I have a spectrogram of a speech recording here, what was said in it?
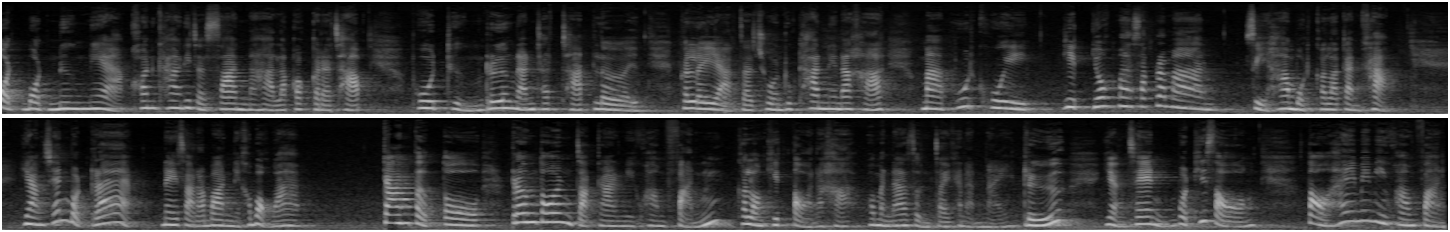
บทบทหนึ่งเนี่ยค่อนข้างที่จะสั้นนะคะ แล้วก็กระชับพูดถึงเรื่องนั้นชัดๆเลย ก็เลยอยากจะชวนทุกท่านเนี่ยนะคะ มาพูดคุยหยิบยกมาสักประมาณ 4-5 บทก็แล้วกันค่ะ อย่างเช่นบทแรกในสารบัญเนี่ยเขาบอกว่า การเติบโตเริ่มต้นจากการมีความฝันก็ลองคิดต่อนะคะ ว่ามันน่าสนใจขนาดไหน หรืออย่างเช่นบทที่ 2 ต่อให้ไม่มีความฝัน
